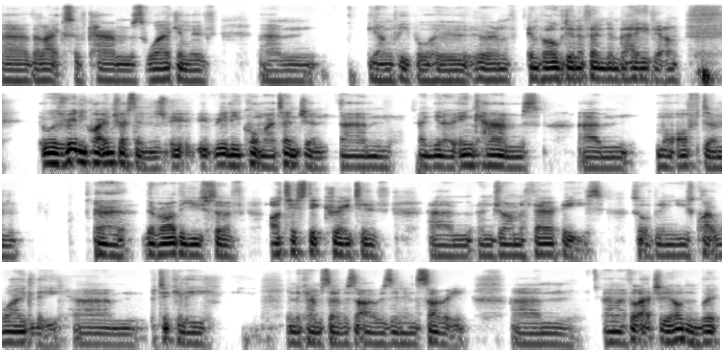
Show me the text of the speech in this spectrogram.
uh, the likes of CAMHS, working with um, young people who, who are involved in offending behavior, it was really quite interesting. It, it really caught my attention. Um, and, you know, in CAMHS, um, more often, uh, there are the use of artistic, creative, um, and drama therapies sort of being used quite widely, um, particularly in the CAMHS service that I was in in Surrey. Um, and I thought, actually, hold on, we're,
